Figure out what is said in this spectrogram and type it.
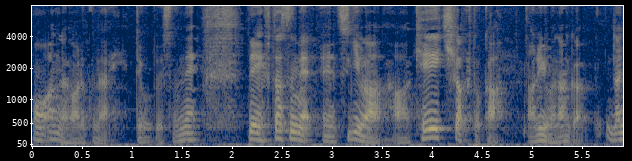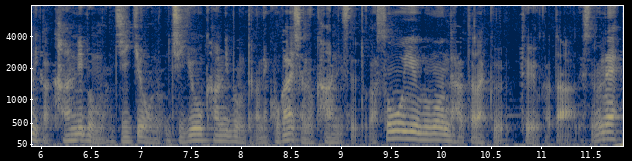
案外悪くないってことですよね。で、2つ目、え次は経営企画とか、あるいは何か何か管理部門、事業の、事業管理部門とかね、子会社の管理するとか、そういう部門で働くという方ですよね。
